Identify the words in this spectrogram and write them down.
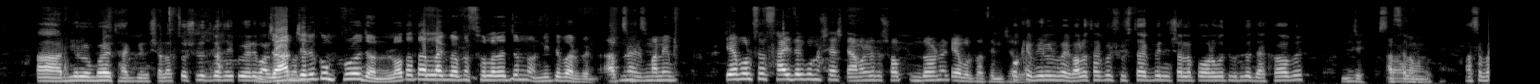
আর মিলন ভাই থাকবে ইনশাআল্লাহ। চৌষট্টি জেলা থেকে যার যেরকম প্রয়োজন লতা তার লাগবে আপনার সোলারের জন্য নিতে পারবেন। আপনার আচ্ছা। মানে কেবলস এর সাইজের কোনো শেষ নেই আমার কাছে সব ধরনের কেবলস আছে ওকে ইনশাআল্লাহ মিলন ভাই ভালো থাকবেন সুস্থ থাকবেন ইনশাআল্লাহ পরবর্তী ভিডিওতে দেখা হবে। জি আসসালামু আলাইকুম।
